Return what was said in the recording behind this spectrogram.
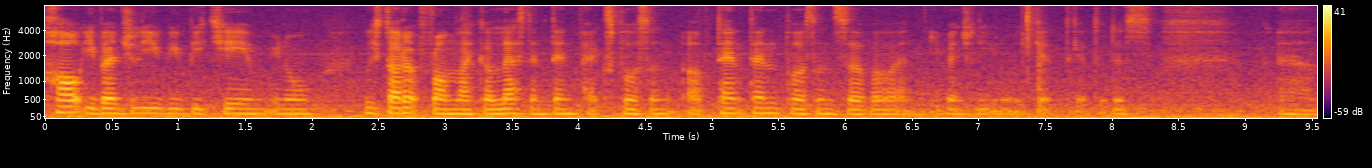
how eventually we became you know we started from like a less than 10 packs person uh, 10, 10 person server and eventually you know get get to this. And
